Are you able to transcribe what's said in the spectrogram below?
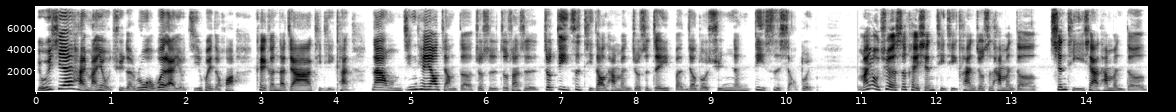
有一些还蛮有趣的。如果未来有机会的话，可以跟大家提提看。那我们今天要讲的就是，这算是就第一次提到他们，就是这一本叫做《寻能第四小队》，蛮有趣的是，可以先提提看，就是他们的，先提一下他们的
